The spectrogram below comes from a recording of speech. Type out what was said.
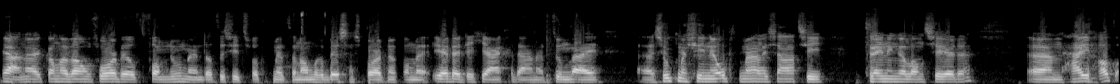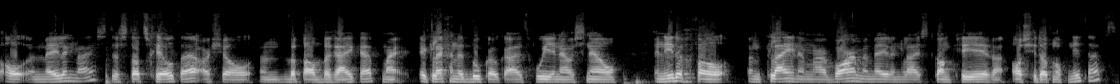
Ja, nou, ik kan er wel een voorbeeld van noemen. En dat is iets wat ik met een andere businesspartner van me eerder dit jaar gedaan heb. Toen wij uh, zoekmachine-optimalisatie trainingen lanceerden. Um, hij had al een mailinglijst, dus dat scheelt hè, als je al een bepaald bereik hebt. Maar ik leg in het boek ook uit hoe je nou snel in ieder geval een kleine maar warme mailinglijst kan creëren als je dat nog niet hebt.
